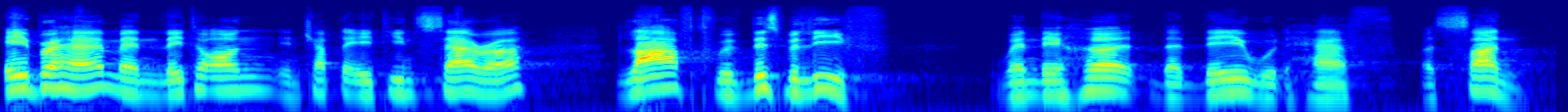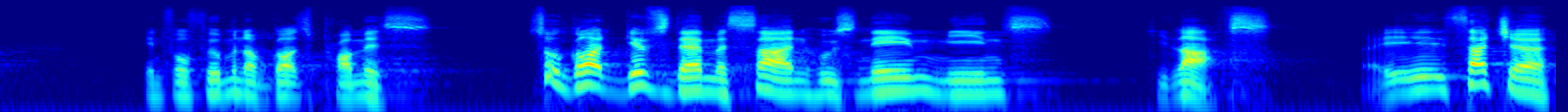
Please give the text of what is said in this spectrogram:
Abraham and later on in chapter 18, Sarah laughed with disbelief when they heard that they would have a son in fulfillment of God's promise. So God gives them a son whose name means he laughs. It's such a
